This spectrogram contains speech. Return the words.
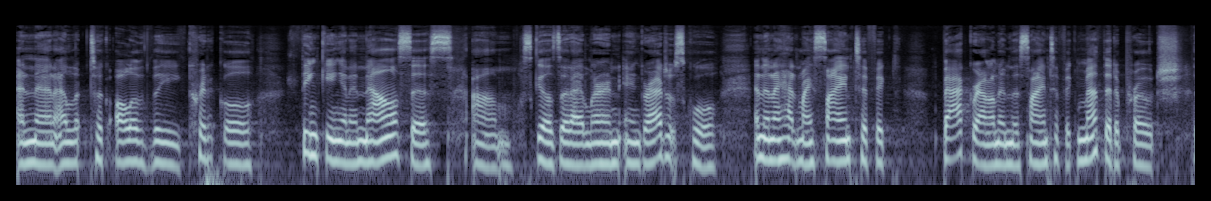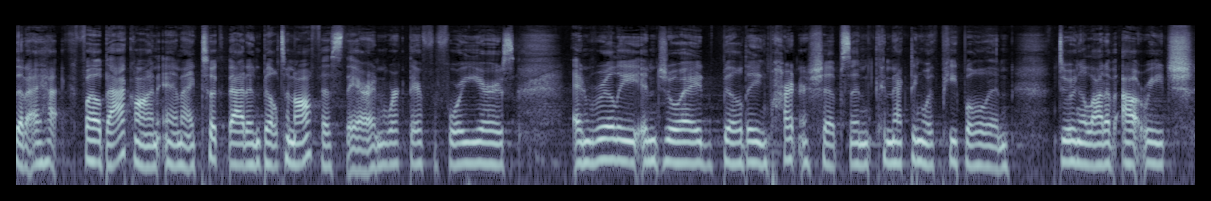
and then I l- took all of the critical thinking and analysis um, skills that I learned in graduate school, and then I had my scientific background and the scientific method approach that I ha- fell back on, and I took that and built an office there and worked there for four years and really enjoyed building partnerships and connecting with people and doing a lot of outreach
